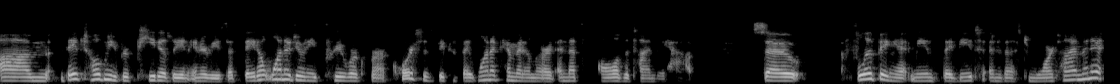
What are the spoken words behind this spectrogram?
Um, they've told me repeatedly in interviews that they don't want to do any pre-work for our courses because they want to come in and learn and that's all the time they have. So flipping it means they need to invest more time in it,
